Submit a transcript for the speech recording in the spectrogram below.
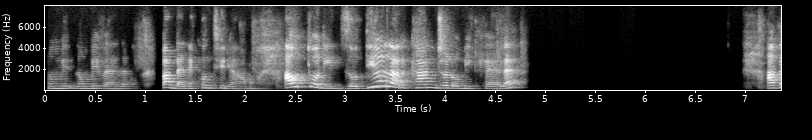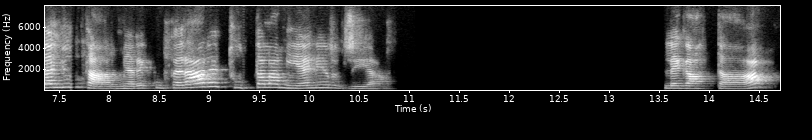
Non mi, non mi vede. Va bene, continuiamo. Autorizzo Dio l'Arcangelo Michele ad aiutarmi a recuperare tutta la mia energia legata a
